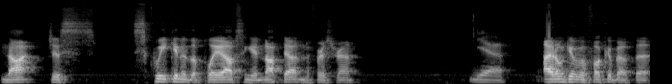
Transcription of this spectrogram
not just squeak into the playoffs and get knocked out in the first round. Yeah. I don't give a fuck about that.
